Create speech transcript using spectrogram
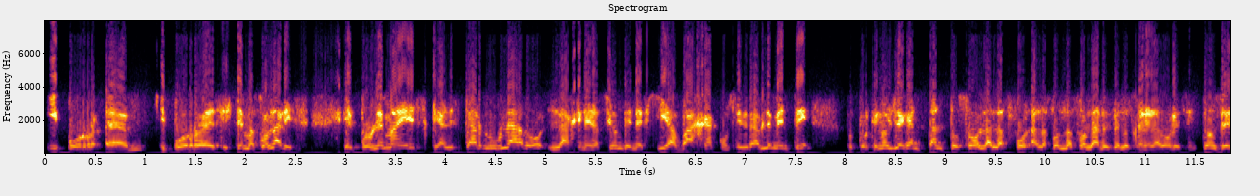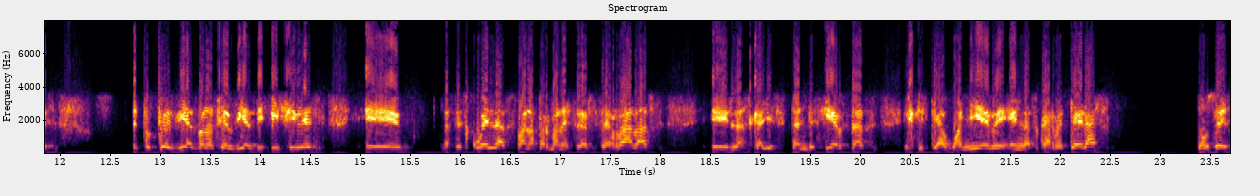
y por, em, y por eh, sistemas solares. El problema es que al estar nublado, la generación de energía baja considerablemente, pues porque no llegan tanto sol a las, a las ondas solares de los generadores. Entonces, estos tres días van a ser días difíciles, eh, las escuelas van a permanecer cerradas, eh, las calles están desiertas, existe aguanieve en las carreteras, entonces,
